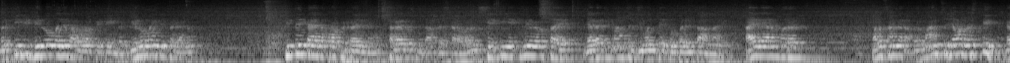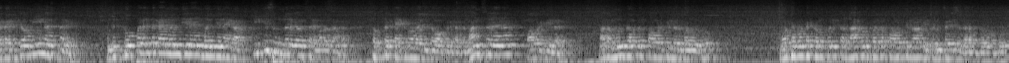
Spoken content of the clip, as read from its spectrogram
बरं ती बी बिलो मध्ये भरावं लागते टेंडर बिलो माहिती आहे सगळ्यांना? तिथे काय आता प्रॉफिट राहील नाही. सगळ्या गोष्टीचा अभ्यास करावा लागेल. शेती एकमेव व्यवसाय आहे. जगातली माणसं जिवंत आहे तोपर्यंत चालणार आहे काय घ्यायला मरण? मला सांगा ना. बरं माणसं जेव्हा नसतील जगाची तेव्हा मी नसणार आहे म्हणजे तोपर्यंत काय बंदी नाही बंदी नाही का? किती सुंदर व्यवसाय मला सांगा. फक्त टेक्नॉलॉजीचा वापर करतात माणसं आहे ना पॉवर टिलर माझा मुलगा पण पॉवर टिलर बनवतो. मोठ्या मोठ्या कंपनीचा लाख रुपयाचा पॉवर टिलर आम्ही पंचेचाळीस हजारात बनवतो.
